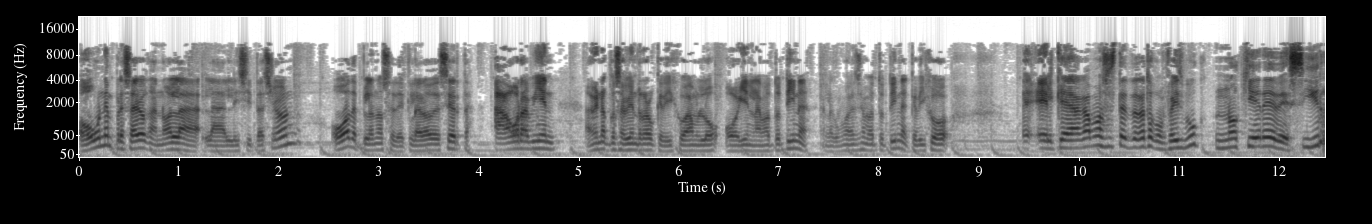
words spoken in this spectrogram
o un empresario ganó la, licitación o de plano se declaró deserta. Ahora bien, hay una cosa bien rara que dijo AMLO hoy en la matutina, en la conferencia matutina, que dijo, "Eh, el que hagamos este trato con Facebook no quiere decir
